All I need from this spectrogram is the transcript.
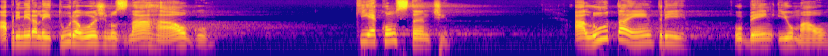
a primeira leitura hoje nos narra algo que é constante. A luta entre o bem e o mal.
